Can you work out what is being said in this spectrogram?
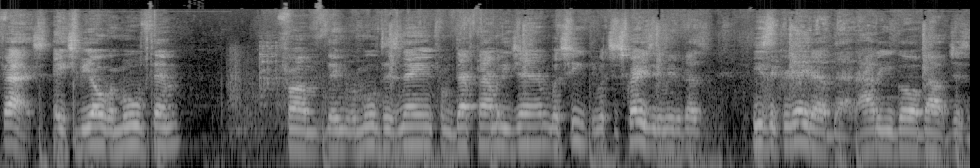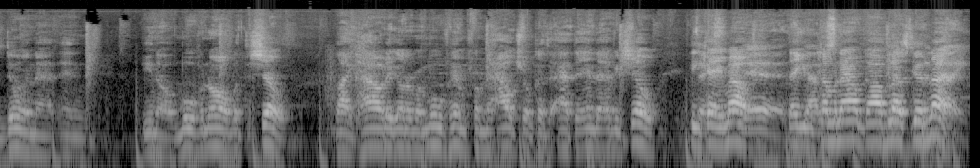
facts. HBO removed him from they removed his name from Def Comedy Jam, which he which is crazy to me because he's the creator of that. How do you go about just doing that and you know moving on with the show? Like how are they gonna remove him from the outro? Because at the end of every show he Thanks- came out. yeah, Thank you for coming out. God bless. Good Good night. night.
